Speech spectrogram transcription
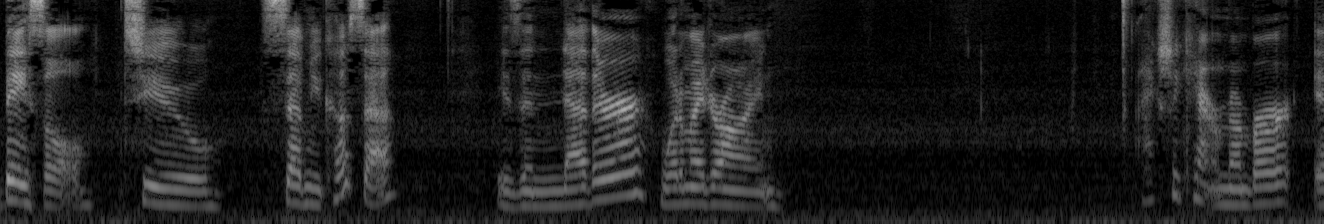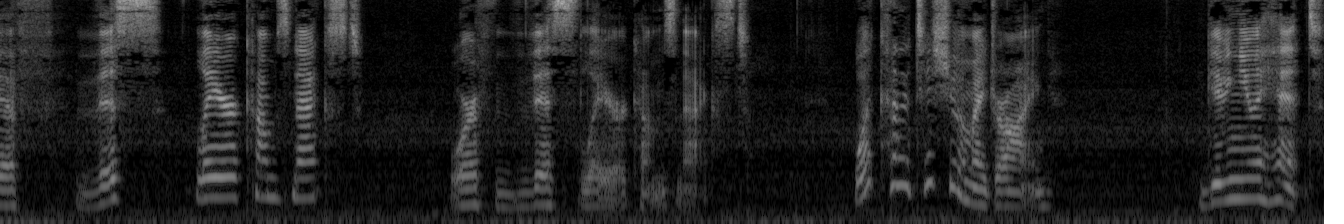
Basal to submucosa is another, what am I drawing? I actually can't remember if this layer comes next or if this layer comes next. What kind of tissue am I drawing? I'm giving you a hint.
